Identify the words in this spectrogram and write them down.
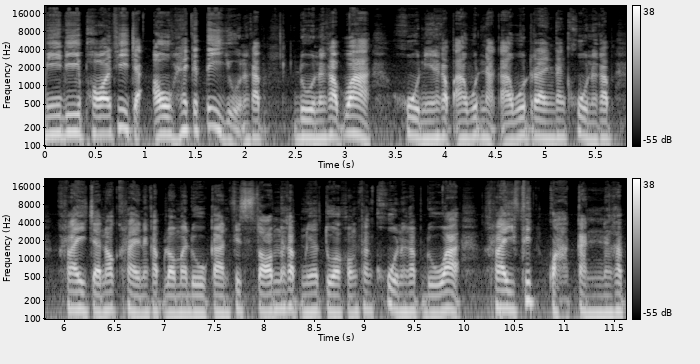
มีดีพอที่จะเอาแฮกเกอร์ตี้อยู่นะครับ ดูนะครับว่า คู่นี้นะครับอาวุธหนักอาวุธแรงทั้งคู่นะครับใครจะน็อกใครนะครับเรามาดูการฟิตซ้อมนะครับเนื้อตัวของทั้งคู่นะครับดูว่าใครฟิตกว่ากันนะครับ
